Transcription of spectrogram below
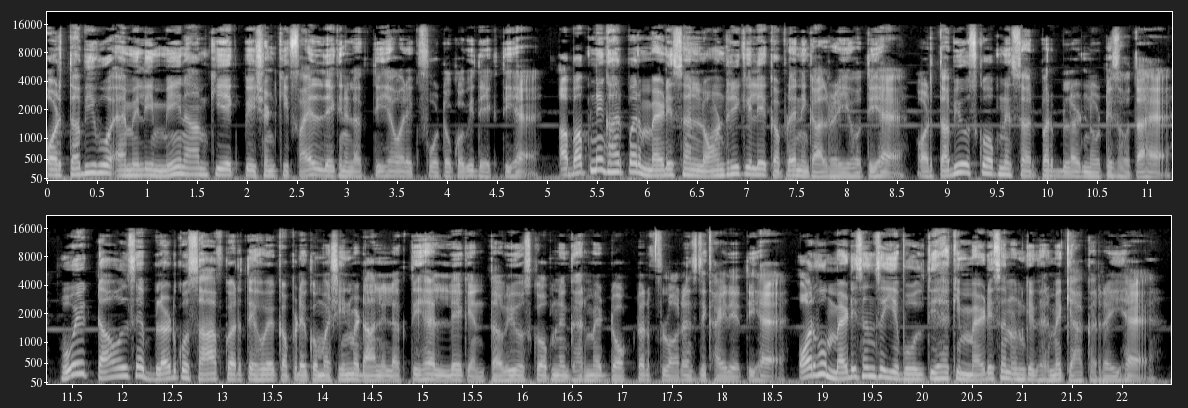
और तभी वो एमिली मे नाम की एक पेशेंट की फ़ाइल देखने लगती है और एक फ़ोटो को भी देखती है। अब अपने घर पर मेडिसन लॉन्ड्री के लिए कपड़े निकाल रही होती है और तभी उसको अपने सर पर ब्लड नोटिस होता है। वो एक टावल से ब्लड को साफ़ करते हुए कपड़े को मशीन में डालने लगती है, लेकिन तभी उसको अपने घर में डॉक्टर फ्लोरेंस दिखाई देती है। और वो मेडिसन से ये बोलती है कि मेडिसन उनके घर में क्या कर रही है।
